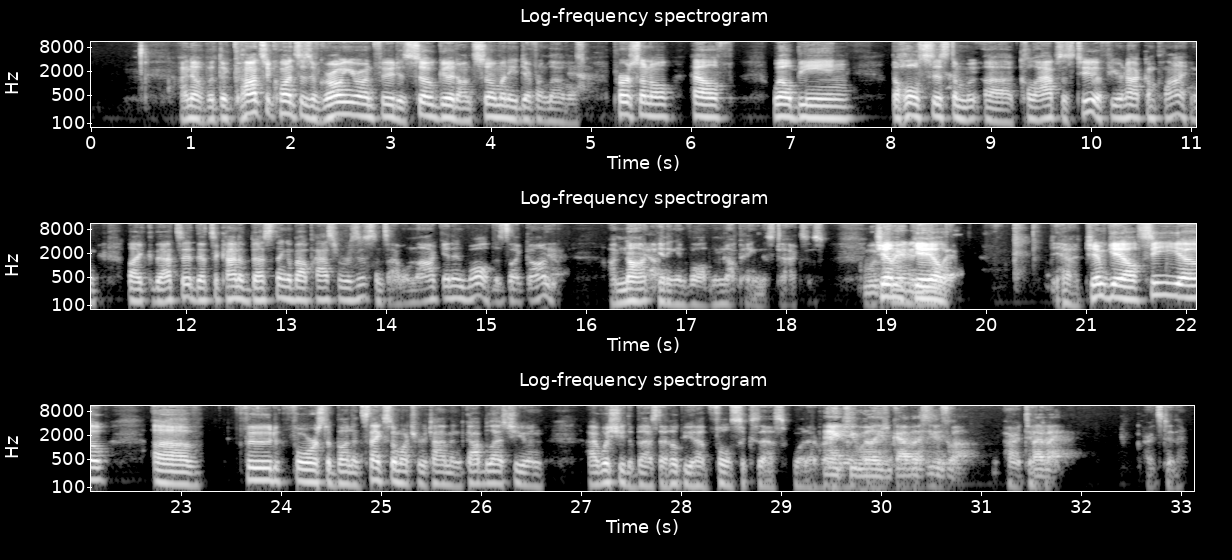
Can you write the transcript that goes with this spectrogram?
I know, but the consequences of growing your own food is so good on so many different levels: personal, health, well-being the whole system uh, collapses too if you're not complying. Like that's it. That's the kind of best thing about passive resistance. I will not get involved. It's like Gandhi. I'm not yeah. getting involved. I'm not paying these taxes. We'll Jim Gale. Yeah, Jim Gale, CEO of Food Forest Abundance. Thanks so much for your time and God bless you. And I wish you the best. I hope you have full success, whatever. Thank you, William. God bless you as well. All right. Bye bye. All right, stay there.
